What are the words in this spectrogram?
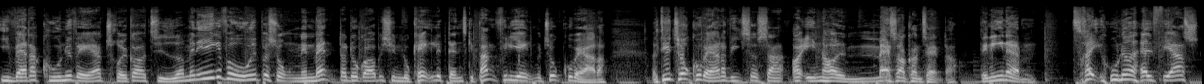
i hvad der kunne være tryggere tider, men ikke for hovedpersonen, en mand, der dukker op i sin lokale Danske Bankfilial med to kuverter. Og de to kuverter viser sig at indeholde masser af kontanter. Den ene af dem, 370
